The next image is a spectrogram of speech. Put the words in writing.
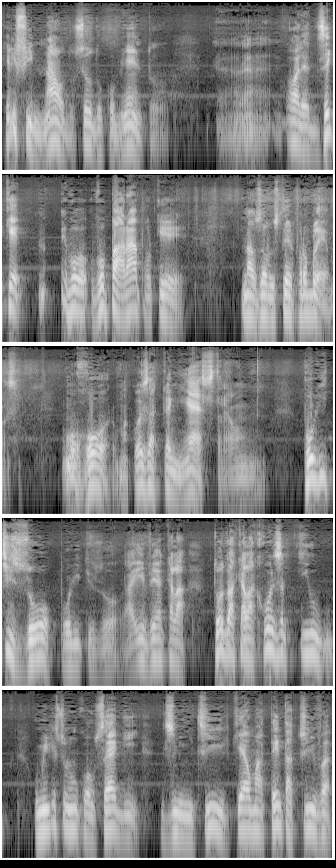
aquele final do seu documento, uh, olha, dizer que eu vou, vou parar porque nós vamos ter problemas. Um horror, uma coisa canhestra, um, politizou, politizou. Aí vem aquela toda aquela coisa que o, o ministro não consegue desmentir, que é uma tentativa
